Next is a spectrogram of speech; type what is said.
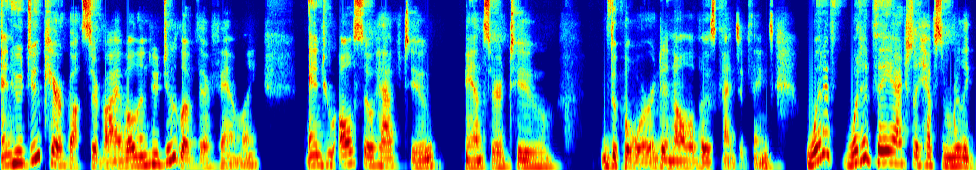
and who do care about survival and who do love their family, and who also have to answer to the board and all of those kinds of things what if what if they actually have some really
